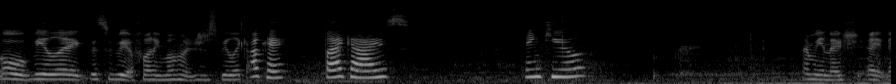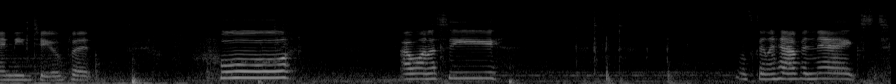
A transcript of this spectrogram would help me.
Oh, be like, this would be a funny moment. to Just be like, okay, bye guys. Thank you. I mean, I, I, I need to, but who I want to see what's gonna happen next.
